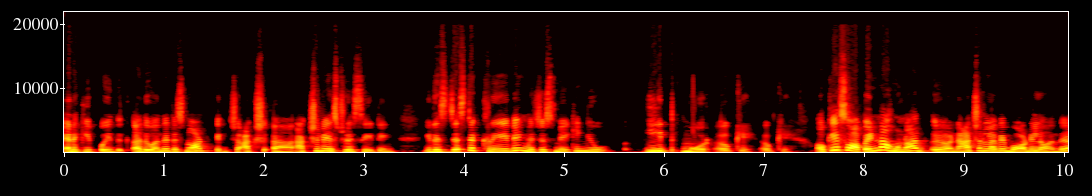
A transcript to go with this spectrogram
எனக்கு இப்போ இது அது வந்து it is not actually stress eating it is just a craving which is making you eat more okay okay okay so அப்போ என்ன ஆகும்னா நேச்சுரலாகவே பாடியில் வந்து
